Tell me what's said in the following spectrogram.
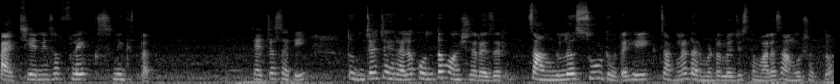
पॅची आणि असं फ्लेक्स निघतात. त्याच्यासाठी तुमच्या चेहऱ्याला कोणतं मॉइश्चरायझर चांगलं सूट होतं हे एक चांगला डर्मेटॉलॉजिस्ट तुम्हाला सांगू शकतो.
